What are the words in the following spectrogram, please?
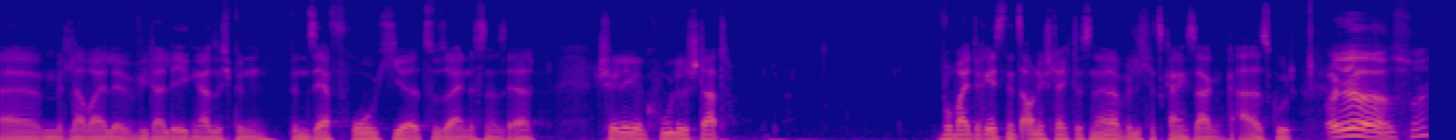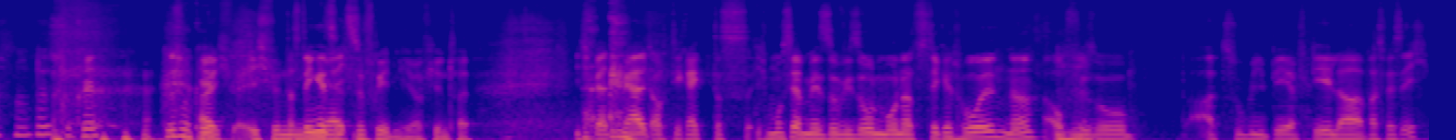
äh, mittlerweile widerlegen. Also ich bin, bin sehr froh, hier zu sein. Ist eine sehr chillige, coole Stadt. Wobei Dresden jetzt auch nicht schlecht ist, ne? Da will ich jetzt gar nicht sagen. Alles gut. Oh ja, das ist okay. Das ist okay. ich, ich bin Das Ding mehr ist, ich- zufrieden hier auf jeden Fall. Ich werde mir halt auch direkt das, ich muss ja mir sowieso ein Monatsticket holen, ne? Auch Mhm. für so Azubi, BFDler, was weiß ich.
